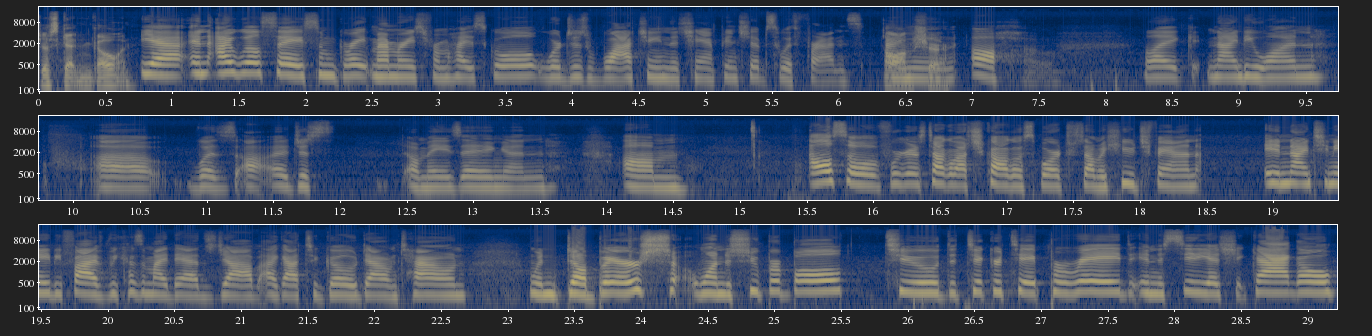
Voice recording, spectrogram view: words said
just getting going. Yeah, and I will say some great memories from high school were just watching the championships with friends. Oh, I I'm mean, sure. oh, like 91 uh, was uh, just amazing. And um, also, if we're going to talk about Chicago sports, which I'm a huge fan, in 1985, because of my dad's job, I got to go downtown when the Bears won the Super Bowl to the ticker tape parade in the city of Chicago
